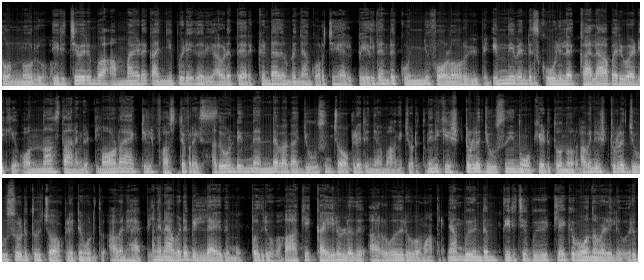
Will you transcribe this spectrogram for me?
തൊണ്ണൂറ് രൂപ. തിരിച്ചു വരുമ്പോൾ അമ്മയുടെ കഞ്ഞിപ്പീടി കയറി അവിടെ തിരക്കുണ്ടായതുകൊണ്ട് ഞാൻ കുറച്ച് ഹെൽപ്പ് ചെയ്തു. ഇതെന്റെ കുഞ്ഞു ഫോളോവർ വിപിൻ. ഇന്ന് ഇവന്റെ സ്കൂളിലെ കലാപരിപാടിക്ക് ഒന്നാം സ്ഥാനം കിട്ടി. മോണോ ആക്ടിൽ ഫസ്റ്റ് പ്രൈസ് അതുകൊണ്ട് ഇന്ന് എന്റെ വക ജ്യൂസും ചോക്ലേറ്റും ഞാൻ വാങ്ങിച്ചു കൊടുത്തു. എനിക്ക് ഇഷ്ടമുള്ള ജ്യൂസ് നീ നോക്കിയെടുത്തു എന്ന് പറഞ്ഞു. അവൻ ഇഷ്ടമുള്ള ജ്യൂസും എടുത്തു ചോക്ലേറ്റും കൊടുത്തു. അവൻ ഹാപ്പി. അങ്ങനെ അവിടെ ബില്ലായത് മുപ്പത് രൂപ. ബാക്കി കയ്യിലുള്ളത് അറുപത് രൂപ മാത്രം. ഞാൻ വീണ്ടും തിരിച്ച് വീട്ടിലേക്ക് പോകുന്ന വഴിയിൽ ഒരു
